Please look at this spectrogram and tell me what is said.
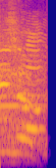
Let's go.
